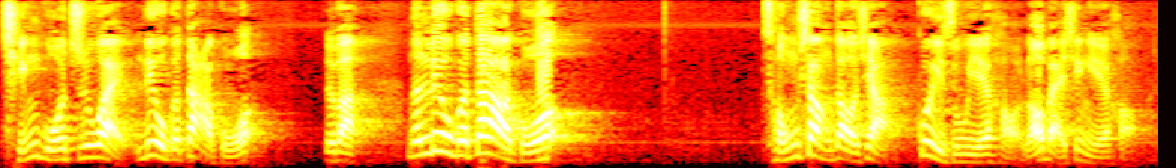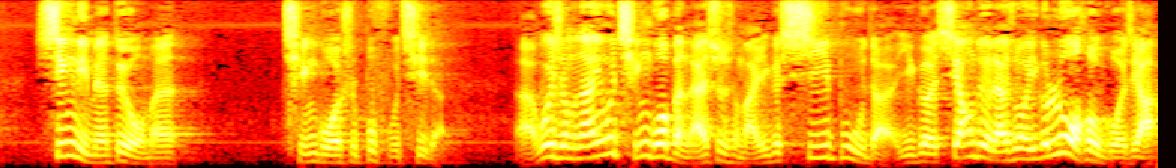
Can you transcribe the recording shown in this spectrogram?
秦国之外六个大国，对吧？那六个大国从上到下，贵族也好，老百姓也好，心里面对我们秦国是不服气的，啊，为什么呢？因为秦国本来是什么？一个西部的一个相对来说一个落后国家。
